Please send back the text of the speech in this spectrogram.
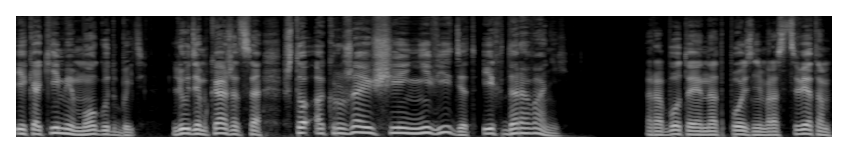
и какими могут быть. Людям кажется, что окружающие не видят их дарований. Работая над поздним расцветом,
